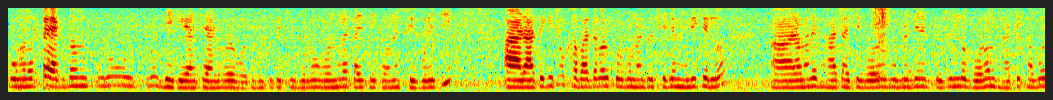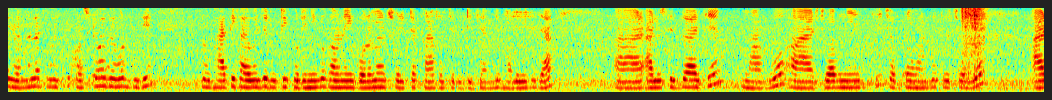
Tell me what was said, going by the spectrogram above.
কোমরটা একদম পুরো পুরো বেঁকে গেছে একভাবে বসে বসে তো কী বলব বন্ধুরা, তাই সেই কারণে শুয়ে পড়েছি। আর রাতে কিছু খাবার দাবার করব না তো, ছেলে মুড়ি খেলো। আর আমাদের ভাত আছে, বড় বলল যে প্রচণ্ড গরম, ভাতই খাব। জানালে তো একটু কষ্ট হবে ওর দুদিন। তো ভাতই খাব বলছে, রুটি করে নিবো, কারণ এই গরমে ওর শরীরটা খারাপ হচ্ছে, রুটি খেয়ে আমি ভালো হয়েছে, যাক। আর আলু সিদ্ধ আছে, মাখবো, আর চপ নিয়ে এসেছি চপটাও মাখবো, তো চলো। আর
